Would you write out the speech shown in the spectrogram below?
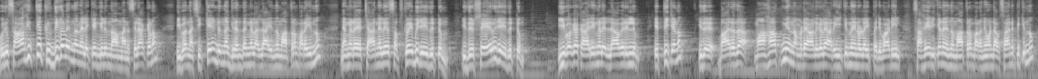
ഒരു സാഹിത്യ കൃതികൾ എന്ന നിലയ്ക്കെങ്കിലും നാം മനസ്സിലാക്കണം. ഇവ നശിക്കേണ്ടുന്ന ഗ്രന്ഥങ്ങളല്ല എന്ന് മാത്രം പറയുന്നു. ഞങ്ങളുടെ ചാനൽ സബ്സ്ക്രൈബ് ചെയ്തിട്ടും ഇത് ഷെയർ ചെയ്തിട്ടും ഈ വക കാര്യങ്ങൾ എല്ലാവരിലും എത്തിക്കണം. ഇത് ഭാരത മഹാത്മ്യം നമ്മുടെ ആളുകളെ അറിയിക്കുന്നതിനുള്ള ഈ പരിപാടിയിൽ സഹകരിക്കണം എന്ന് മാത്രം പറഞ്ഞുകൊണ്ട് അവസാനിപ്പിക്കുന്നു.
